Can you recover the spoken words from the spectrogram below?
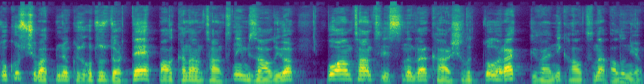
9 Şubat 1934'te Balkan Antantı'nı imzalıyor. Bu Antant sınırlar karşılıklı olarak güvenlik altına alınıyor.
